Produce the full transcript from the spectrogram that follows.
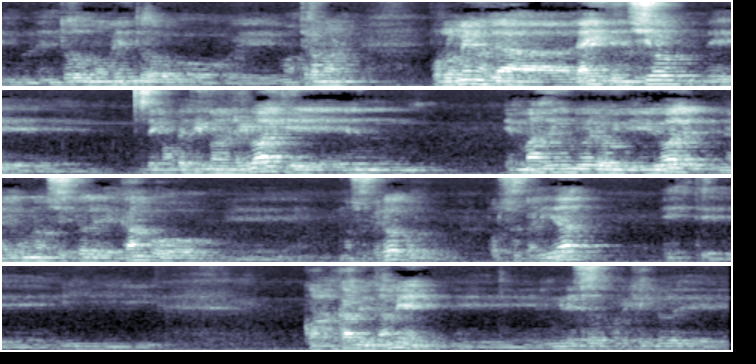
en todo momento eh, mostramos por lo menos la, intención de, competir con el rival, que en, más de un duelo individual en algunos sectores del campo eh, nos superó por, su calidad. Este, y con los cambios también, eh, el ingreso por ejemplo de,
